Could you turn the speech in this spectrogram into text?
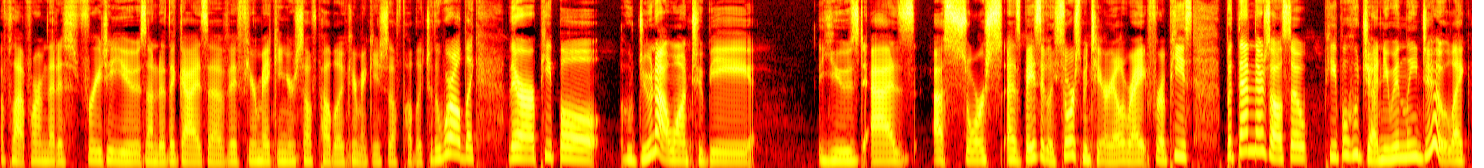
a platform that is free to use under the guise of if you're making yourself public, you're making yourself public to the world. Like there are people who do not want to be used as a source as basically source material, right, for a piece. But then there's also people who genuinely do. Like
